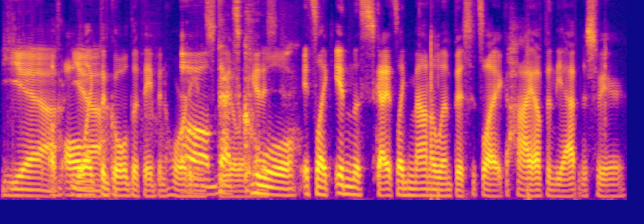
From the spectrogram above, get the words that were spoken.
Yeah. of all yeah. like the gold that they've been hoarding Oh, and that's and it's- cool. It's, like in the sky. It's like Mount Olympus. It's like high up in the atmosphere.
